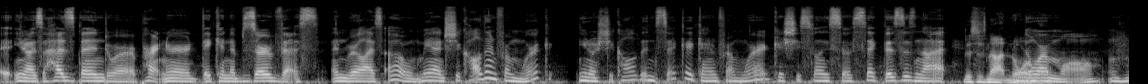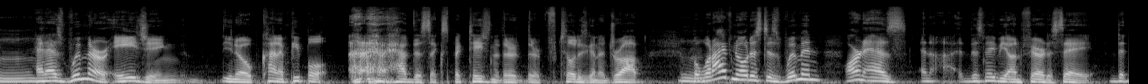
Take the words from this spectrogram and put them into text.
uh, you know, as a husband or a partner, they can observe this and realize, oh man, she called in from work. You know, she called in sick again from work because she's feeling so sick. This is not This is not normal. normal. hmm And as women are aging, you know, kind of people have this expectation that their their fertility is going to drop. But what I've noticed is women aren't as, and I, this may be unfair to say, that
